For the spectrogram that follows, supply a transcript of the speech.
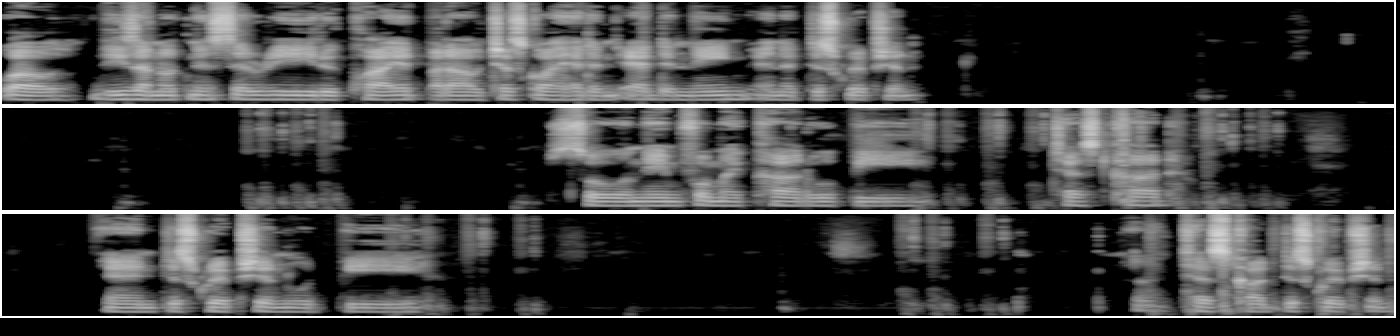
Well, these are not necessarily required, but I'll just go ahead and add the name and a description. So name for my card would be test card and description would be uh, test card description.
